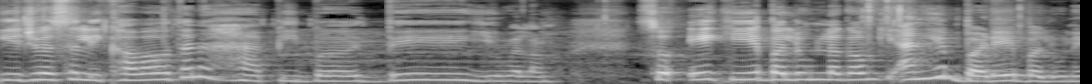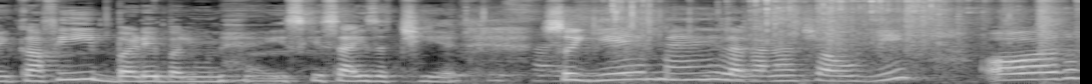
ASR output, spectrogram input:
ये जो ऐसा लिखा हुआ होता है ना हैप्पी बर्थडे ये वाला। सो so, एक ये बलून लगाऊँगी एंड ये बड़े बलून है काफ़ी बड़े बलून है इसकी साइज़ अच्छी है। सो so, ये मैं लगाना चाहूँगी और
